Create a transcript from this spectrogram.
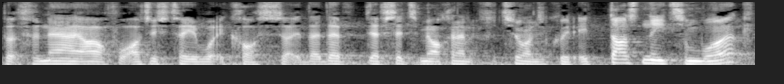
But for now, I thought I'll just tell you what it costs. So they've, they've said to me I can have it for 200 quid. It does need some work.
